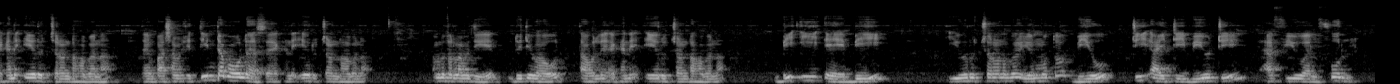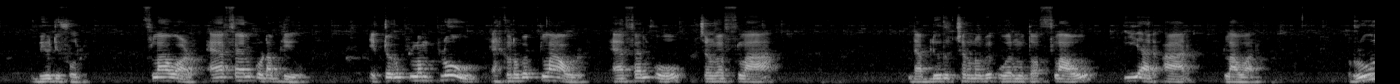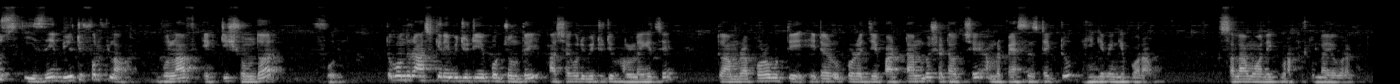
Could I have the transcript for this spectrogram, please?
এখানে এর উচ্চারণটা হবে না। দেখেন, পাশাপাশি তিনটা বাউলে আছে, এখানে এর উচ্চারণটা হবে না। আমরা ধরলাম দিয়ে দুইটি বাউল তাহলে এখানে এর উচ্চারণটা হবে না। বিই এ বি ইউর উচ্চারণ হবে ইউর মতো বিউ T I T beauty F U L full beautiful flower F L O W একটু আগে বললাম প্লো এখন হবে প্লাউ এফ এল ও উচ্চারণ হবে ফ্লা ডাব্লিউর উচ্চারণ হবে ও এর মতো ফ্লাউ E R R flower rose is a beautiful flower গোলাপ একটি সুন্দর ফুল। তো বন্ধুরা, আজকের এই ভিডিওটি এ পর্যন্তই। আশা করি ভিডিওটি ভালো লেগেছে। তো আমরা পরবর্তী এটার উপরে যে পার্টটা আনব সেটা হচ্ছে আমরা প্যাসেজটা একটু ভেঙে ভেঙে পড়াবো। সালামু আলাইকুম রহমতুল্লাহ বরাকাত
